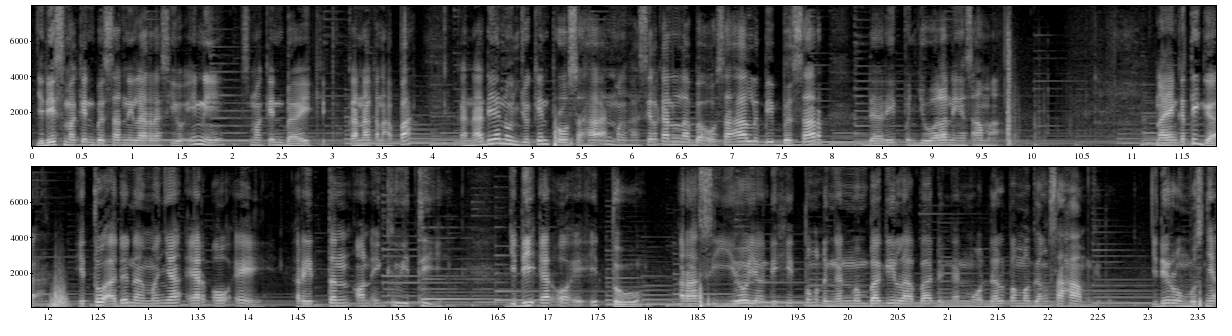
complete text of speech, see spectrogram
Jadi semakin besar nilai rasio ini, semakin baik gitu. Karena kenapa? Karena dia nunjukin perusahaan menghasilkan laba usaha lebih besar dari penjualan yang sama. Nah, yang ketiga, itu ada namanya ROE, Return on Equity. Jadi ROE itu rasio yang dihitung dengan membagi laba dengan modal pemegang saham gitu. Jadi rumusnya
